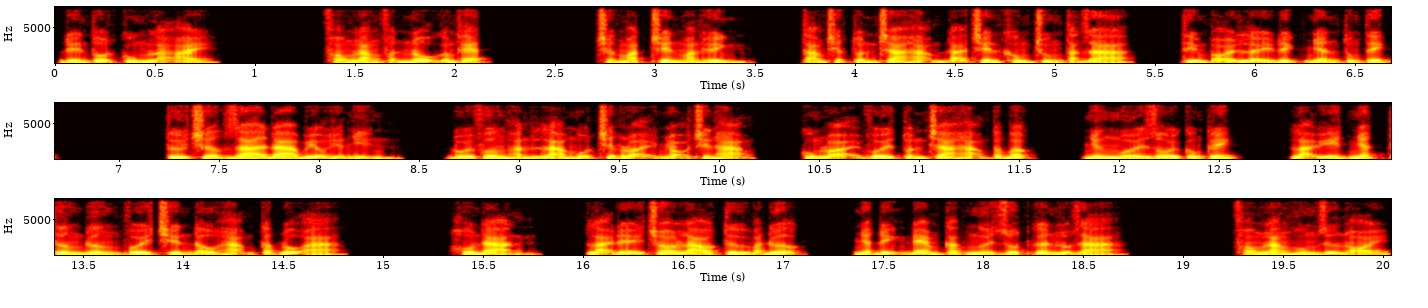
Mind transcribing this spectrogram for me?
Đến tột cùng là ai? Phong Lăng phẫn nộ gầm thét. Trước mặt trên màn hình, tám chiếc tuần tra hạm đã trên không trung tàn ra, tìm tòi lấy địch nhân tung tích. Từ trước ra đa biểu hiện nhìn, đối phương hẳn là một chiếc loại nhỏ chiến hạm, cùng loại với tuần tra hạm cấp bậc, nhưng mới rồi công kích, lại ít nhất tương đương với chiến đấu hạm cấp độ A. Hỗn đản, lại để cho lão tử bắt được, nhất định đem các ngươi rút gần lột ra. Phong Lăng hung dữ nói,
